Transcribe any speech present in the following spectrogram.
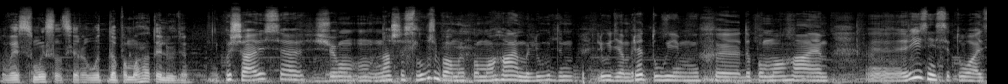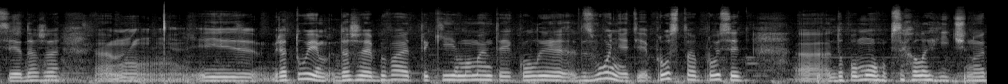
весь смисл цієї роботи допомагати людям. Пишаюся, що наша служба, ми допомагаємо людям, людям, рятуємо їх, е, допомагаємо Е, різні ситуації, даже, ем, і рятуємо. Навіть бувають такі моменти, коли дзвонять і просто просять е, допомогу психологічну.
